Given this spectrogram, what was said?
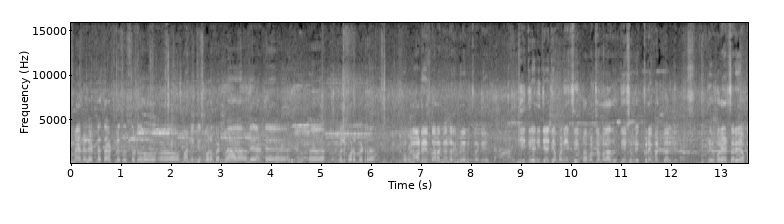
ఇమాన్యుల్ ఎట్లా థర్డ్ ప్లేస్ వస్తాడు? మనీ తీసుకోవడం బెటరా లేదంటే వెళ్ళిపోవడం బెటరా ఒక మాట చెప్తాను మీ అందరికి మీడియం మిత్రులకి? నీతిగా నిజాయితీగా పనిచేసి ప్రపంచంలో కాదు దేశంలో ఎక్కడ ఎవరికి వాల్యూ లేదు. ఇప్పుడు ఎవరైనా సరే ఒక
